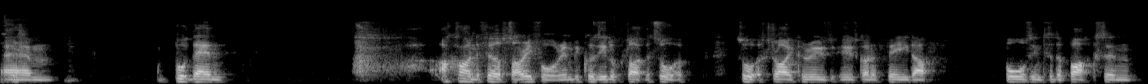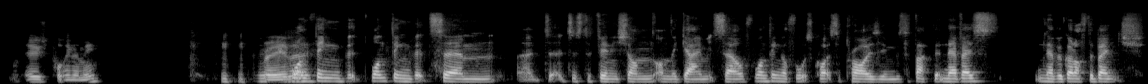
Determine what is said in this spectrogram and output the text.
Um, but then I kind of feel sorry for him because he looked like the sort of sort of striker who's who's going to feed off balls into the box and who's putting them in. Really? One thing that one thing that um, uh, just to finish on on the game itself, one thing I thought was quite surprising was the fact that Neves never got off the bench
